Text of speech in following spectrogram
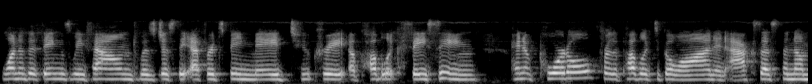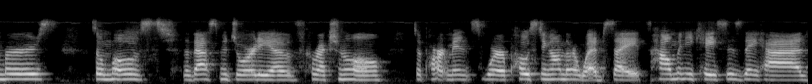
one of the things we found was just the efforts being made to create a public facing kind of portal for the public to go on and access the numbers. So, most, the vast majority of correctional departments were posting on their websites how many cases they had,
